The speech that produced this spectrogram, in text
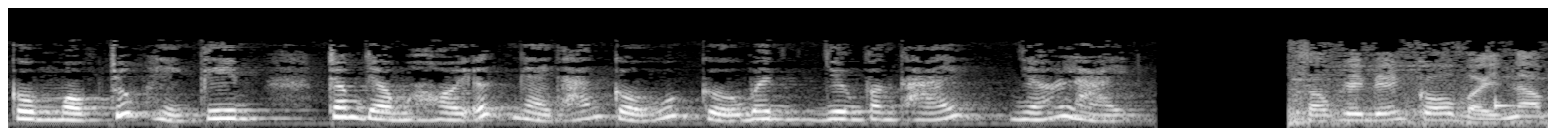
cùng một chút hiện kim trong dòng hồi ức ngày tháng cũ cựu binh Dương Văn Thái nhớ lại. Sau khi biến cô 7 năm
